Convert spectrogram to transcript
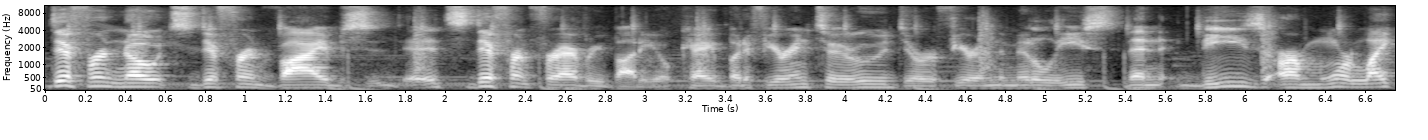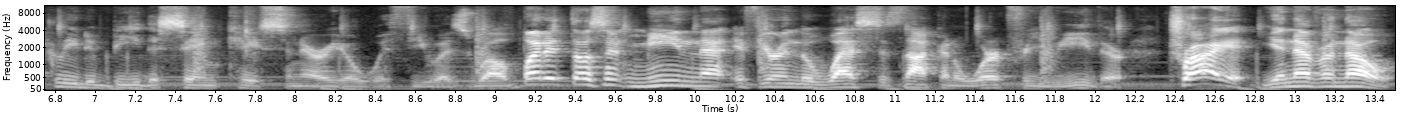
different notes, different vibes. It's different for everybody, okay? But if you're into oud or if you're in the Middle East, then these are more likely to be the same case scenario with you as well. But it doesn't mean that if you're in the West, it's not gonna work for you either. Try it, you never know.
